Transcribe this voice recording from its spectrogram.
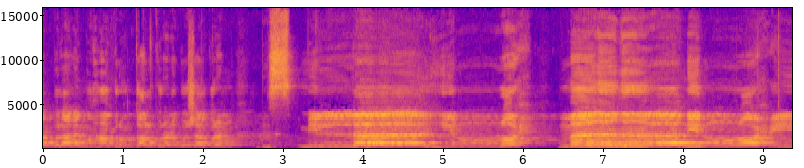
রাব্বুল আলামিন মহাগ্রন্থ আল কোরআন ঘোষণা করেন, বিসমিল্লাহির রহমানির রহিম।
